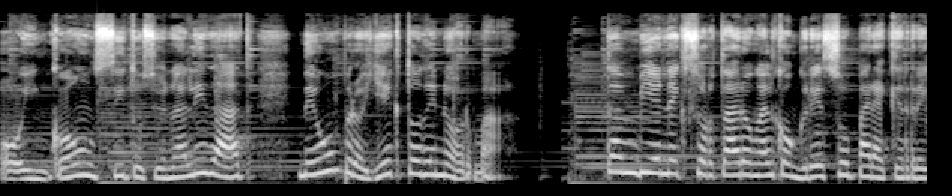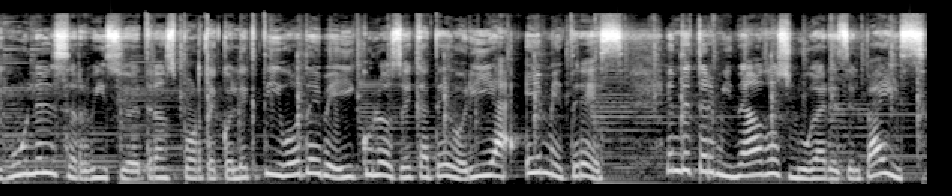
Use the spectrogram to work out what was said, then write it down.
o inconstitucionalidad de un proyecto de norma. También exhortaron al Congreso para que regule el servicio de transporte colectivo de vehículos de categoría M3 en determinados lugares del país,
